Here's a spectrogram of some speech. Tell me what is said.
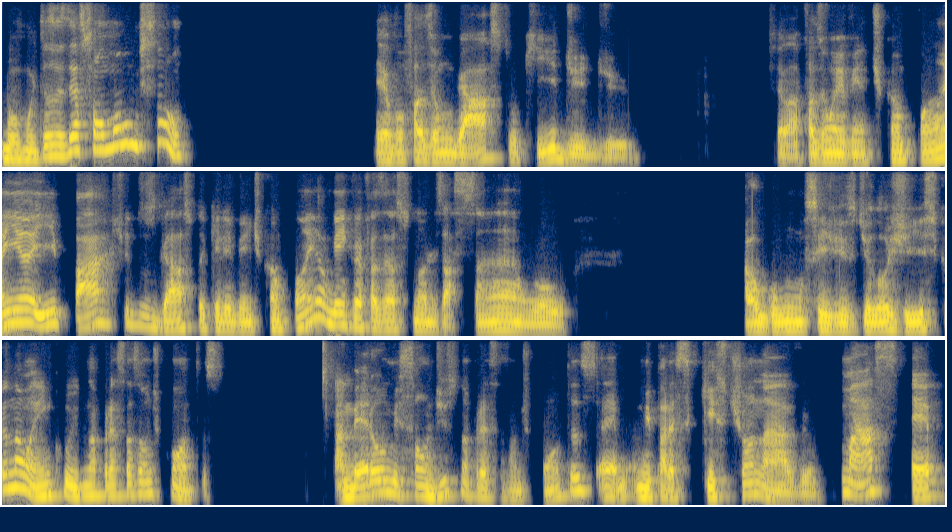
por muitas vezes é só uma omissão. Eu vou fazer um gasto aqui de, de sei lá, fazer um evento de campanha e parte dos gastos daquele evento de campanha, alguém que vai fazer a sonorização ou algum serviço de logística não é incluído na prestação de contas. A mera omissão disso na prestação de contas é, me parece questionável, mas é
